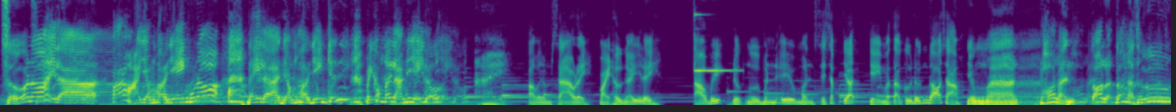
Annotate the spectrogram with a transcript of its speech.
sửa nó Hay là phá hoại dòng thời gian của nó. Đây là dòng thời gian chính Mày không thể làm như vậy được. Tao phải làm sao đây? Mày thử nghĩ đi Tao biết được người mình yêu mình sẽ sắp chết Vậy mà tao cứ đứng đó sao? Nhưng mà đó là đó là đó là thứ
